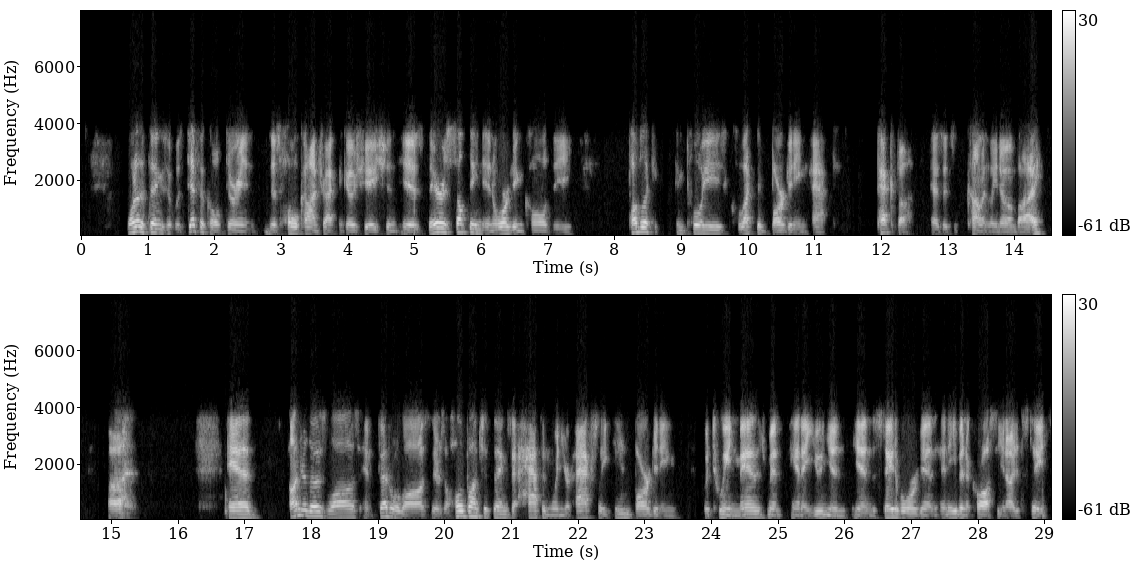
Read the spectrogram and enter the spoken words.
one of the things that was difficult during this whole contract negotiation is there is something in Oregon called the Public Employees Collective Bargaining Act, PECBA, as it's commonly known by. Uh, and under those laws and federal laws, there's a whole bunch of things that happen when you're actually in bargaining between management and a union in the state of Oregon and even across the United States.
